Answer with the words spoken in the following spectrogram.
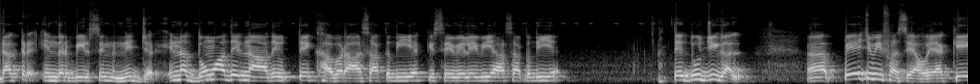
ਡਾਕਟਰ ਇੰਦਰਬੀਰ ਸਿੰਘ ਨਿੱਜਰ, ਇਹਨਾਂ ਦੋਵਾਂ ਦੇ ਨਾਂ ਦੇ ਉੱਤੇ ਖਬਰ ਆ ਸਕਦੀ ਹੈ, ਕਿਸੇ ਵੇਲੇ ਵੀ ਆ ਸਕਦੀ ਹੈ। ਤੇ ਦੂਜੀ ਗੱਲ ਪੇਚ ਵੀ ਫਸਿਆ ਹੋਇਆ ਕਿ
